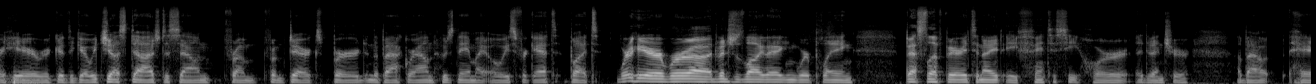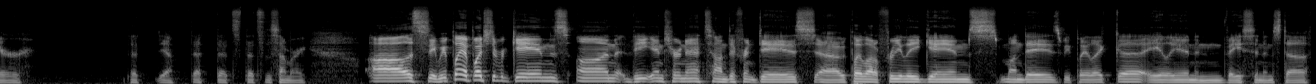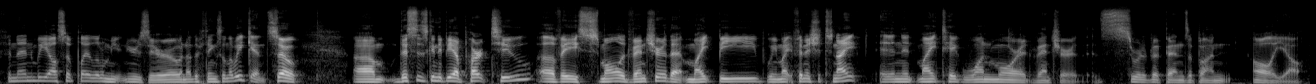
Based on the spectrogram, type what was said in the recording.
And we are here. We're good to go. We just dodged a sound from from Derek's bird in the background, whose name I always forget. But we're here. We're uh, Adventures Lollygagging. We're playing Best Left Buried tonight, a fantasy horror adventure about hair. That yeah, that that's that's the summary. Uh, let's see. We play a bunch of different games on the internet on different days. Uh, we play a lot of free league games Mondays. We play like uh, Alien and Vaesen and stuff, and then we also play a little Mutant Year Zero and other things on the weekend. So. Um, this is going to be a part two of a small adventure that might be we might finish it tonight, and it might take one more adventure. It sort of depends upon all y'all.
